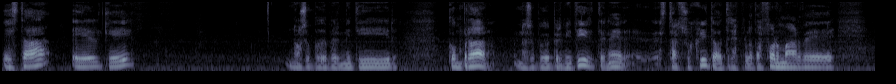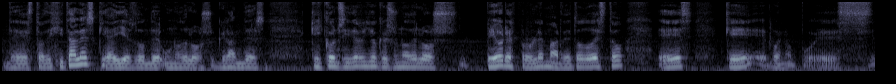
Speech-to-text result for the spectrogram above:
está el que no se puede permitir comprar, no se puede permitir tener, estar suscrito a tres plataformas de, de estos digitales, que ahí es donde uno de los grandes, que considero yo que es uno de los peores problemas de todo esto, es que, bueno, pues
